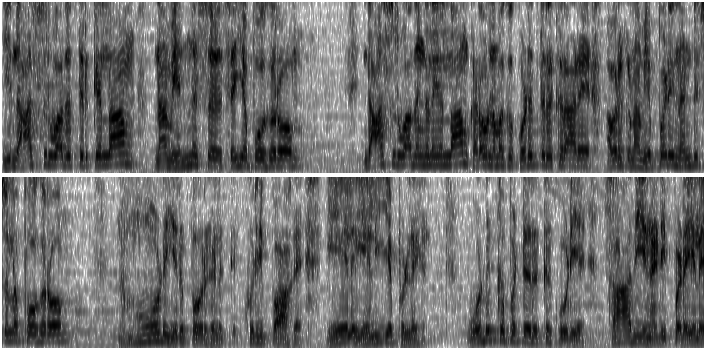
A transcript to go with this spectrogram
இந்த ஆசிர்வாதத்திற்கெல்லாம் நாம் என்ன செ- செய்ய போகிறோம்? இந்த ஆசிர்வாதங்களை எல்லாம் கடவுள் நமக்கு கொடுத்திருக்கிறாரே அவருக்கு நாம் எப்படி நன்றி சொல்ல போகிறோம்? நம்மோடு இருப்பவர்களுக்கு குறிப்பாக ஏழை எளிய பிள்ளைகள் ஒடுக்கப்பட்டு இருக்கக்கூடிய சாதியின் அடிப்படையிலே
